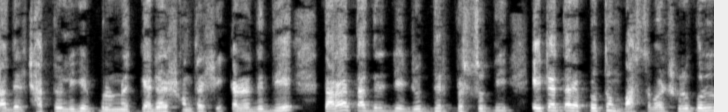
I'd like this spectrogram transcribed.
তাদের ছাত্রলীগের পুরনো ক্যাডার সন্ত্রাসী ক্যাডারদের দিয়ে তারা তাদের যে যুদ্ধের প্রস্তুতি এটা তারা প্রথম বাস্তবায়ন শুরু করল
